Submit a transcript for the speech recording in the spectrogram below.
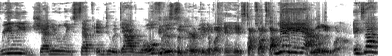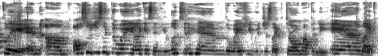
really genuinely stepped into a dad role. He for does the parent thing of like, hey, hey, stop, stop, stop. yeah, yeah, yeah. Really well. Exactly, and um, also just like the way, like I said, he looks at him, the way he would just like throw him up in the air, like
